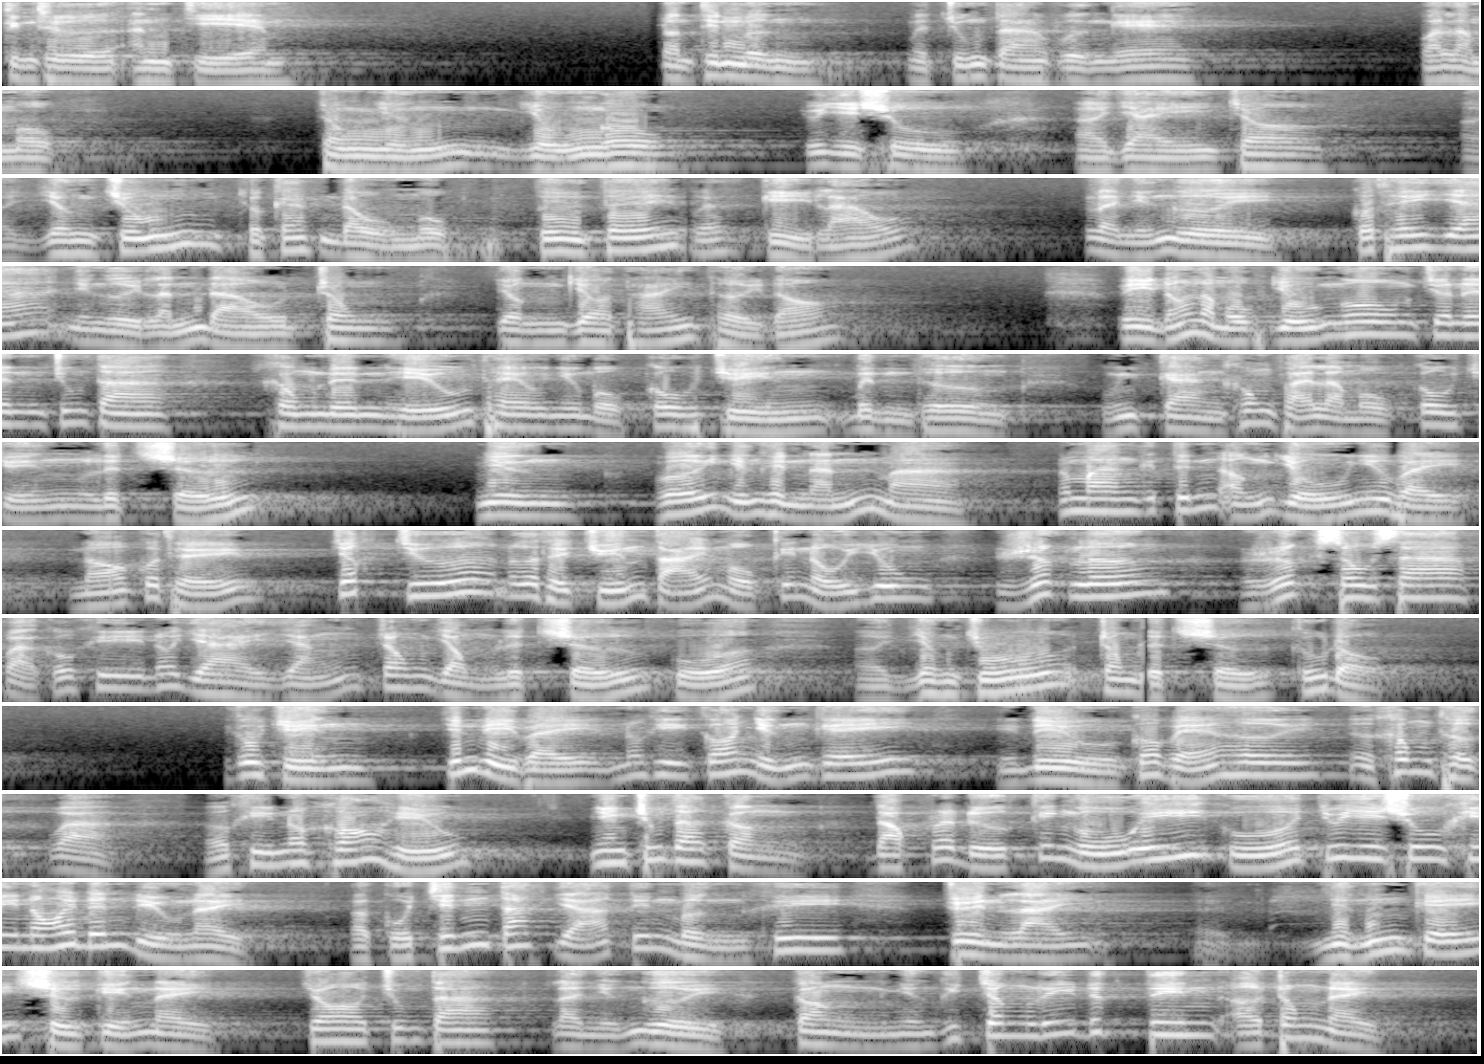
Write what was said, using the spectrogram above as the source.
Kính thưa anh chị em Đoàn tin mừng mà chúng ta vừa nghe Quả là một Trong những dụ ngôn Chúa Giêsu à, dạy cho à, dân chúng, Cho các đầu mục tư tế và kỳ lão. Là những người có thế giá, Những người lãnh đạo trong dân Do Thái thời đó vì nó là một dụ ngôn cho nên chúng ta không nên hiểu theo như một câu chuyện bình thường. Cũng càng không phải là một câu chuyện lịch sử. Nhưng với những hình ảnh mà nó mang cái tính ẩn dụ như vậy, nó có thể chất chứa, nó có thể chuyển tải một cái nội dung rất lớn, rất sâu xa và có khi nó dài dẳng trong dòng lịch sử của Ờ, dân chúa trong lịch sử cứu độ. Câu chuyện chính vì vậy, nó khi có những cái điều có vẻ hơi ờ, không thực và ở khi nó khó hiểu, nhưng chúng ta cần đọc ra được cái ngụ ý của Chúa Giêsu khi nói đến điều này và của chính tác giả tin mừng khi truyền lại những cái sự kiện này cho chúng ta là những người cần những cái chân lý đức tin ở trong này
